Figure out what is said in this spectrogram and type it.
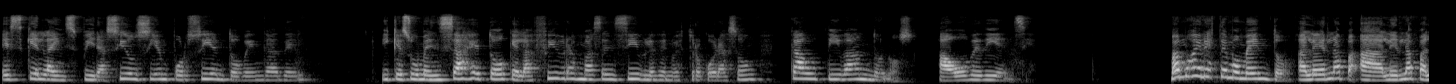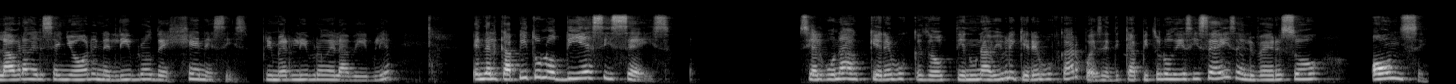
es que la inspiración 100% venga de Él y que su mensaje toque las fibras más sensibles de nuestro corazón, cautivándonos a obediencia. Vamos en este momento a leer, la, a leer la palabra del Señor en el libro de Génesis, primer libro de la Biblia, en el capítulo 16. Si alguna quiere buscar, tiene una Biblia y quiere buscar, pues el capítulo 16, el verso 11.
